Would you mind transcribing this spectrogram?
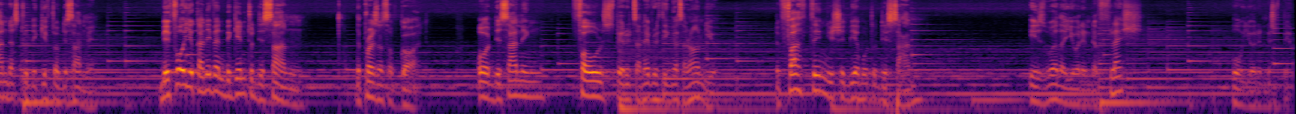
understood the gift of discernment. Before you can even begin to discern the presence of God or discerning false spirits and everything else around you, the first thing you should be able to discern is whether you're in the flesh or you're in the spirit.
